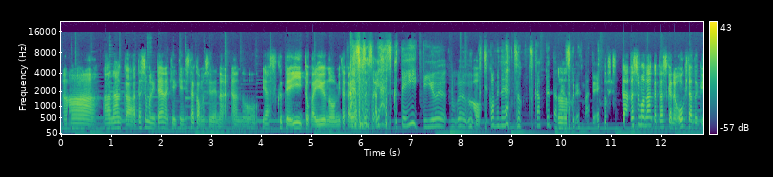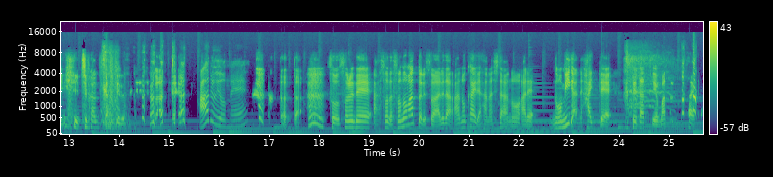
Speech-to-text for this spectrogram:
あーあなんか私も似たような経験したかもしれない。あの安くていいとかいうのを見たから安くて。いいっていう口コミのやつを使ってたのよ、うん。それまで。私もなんか確かに起きた時に一番疲れてる あるよね。だった。そうそれであそうだそのマットレスはあれだ。あの回で話したあのあれ飲みがね入って捨てたっていうマットレス最後。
